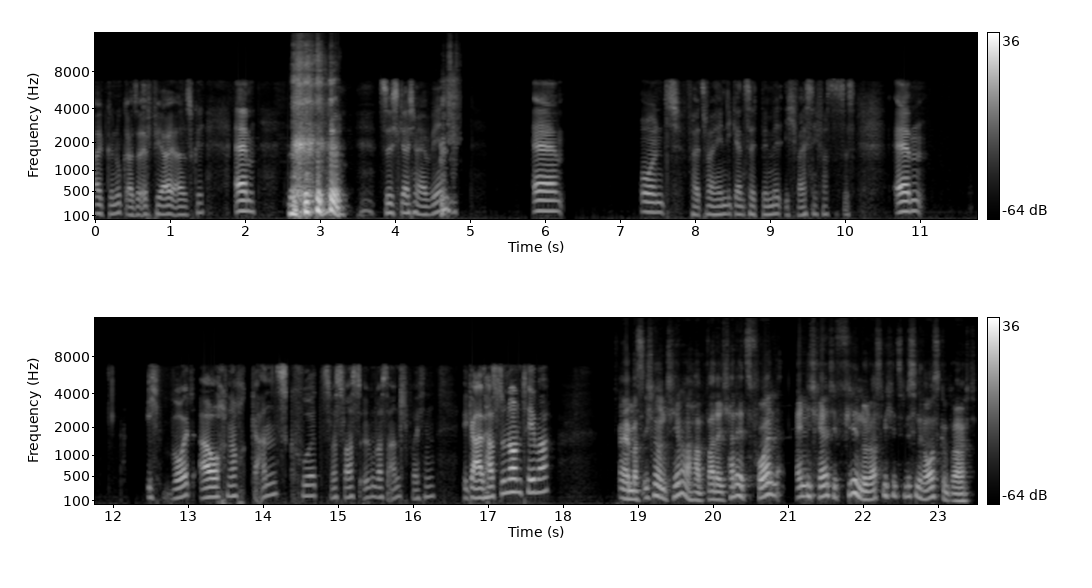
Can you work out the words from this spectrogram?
alt genug, also FPI, alles okay. Ähm, soll ich gleich mal erwähnen. Ähm, und, falls mein Handy die ganze Zeit bimmelt, ich weiß nicht, was das ist. Ähm, ich wollte auch noch ganz kurz, was war's, irgendwas ansprechen. Egal, hast du noch ein Thema? Ähm, was ich noch ein Thema habe, warte, ich hatte jetzt vorhin eigentlich relativ viel, nur du hast mich jetzt ein bisschen rausgebracht.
